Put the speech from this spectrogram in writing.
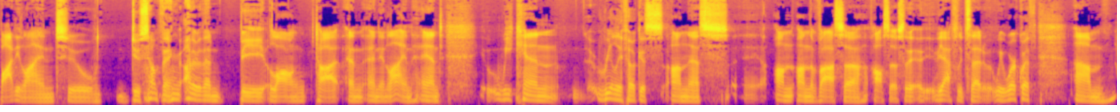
body line to do something other than be long, taut, and, and in line. And we can really focus on this on on the Vasa also. So the, the athletes that we work with um,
